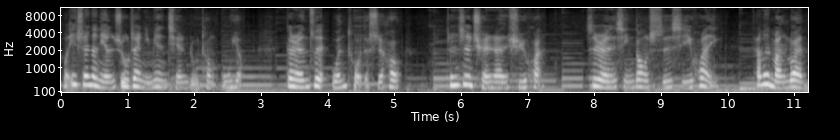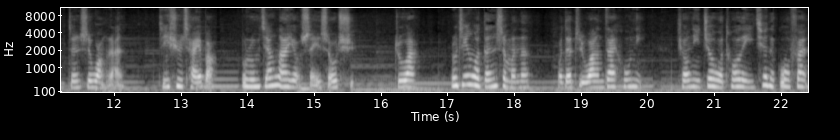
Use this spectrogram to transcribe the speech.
我一生的年数在你面前如同无有。个人最稳妥的时候，真是全然虚幻。世人行动实习幻影，他们忙乱真是枉然。积蓄财宝，不如将来有谁收取。主啊，如今我等什么呢？我的指望在乎你，求你救我脱离一切的过犯。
